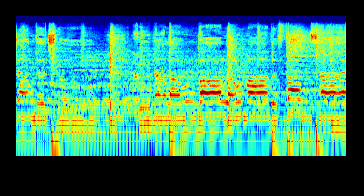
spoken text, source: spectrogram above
上的酒和那老爸老妈的饭菜，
